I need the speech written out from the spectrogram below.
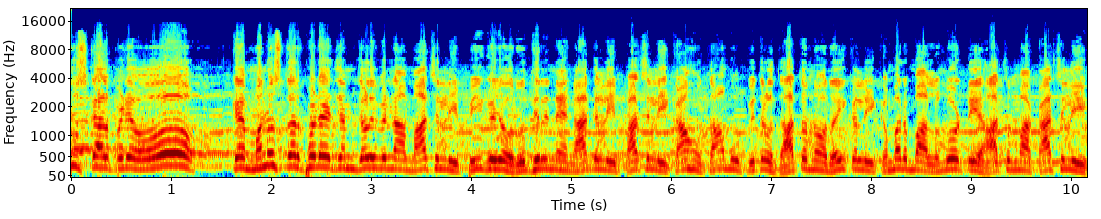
દુષ્કાળ પડ્યો કે મનુષ્ય ફળે જેમ જળવીના માછલી પી ગયો, રુધિરને ગાગલી પાછલી કાહું તાંબુ પિત્તળ ધાતનો રૈકલી, કમરમાં લંગોટી, હાથમાં કાચલી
